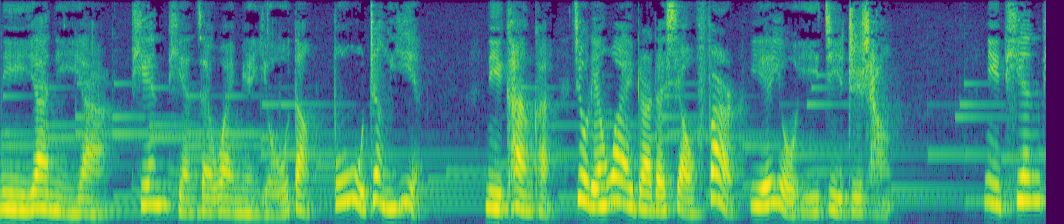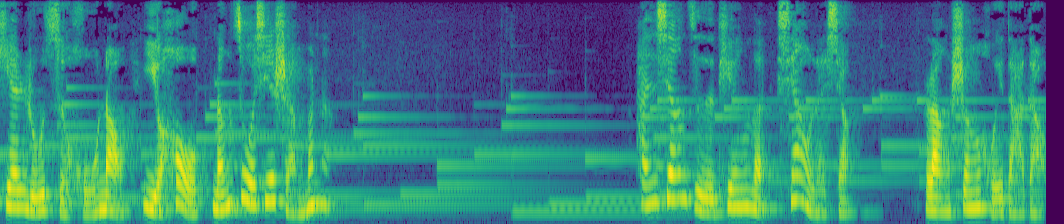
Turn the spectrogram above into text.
你呀，你呀，天天在外面游荡，不务正业。你看看，就连外边的小贩儿也有一技之长。”你天天如此胡闹，以后能做些什么呢？韩湘子听了，笑了笑，朗声回答道：“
